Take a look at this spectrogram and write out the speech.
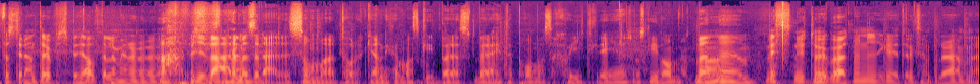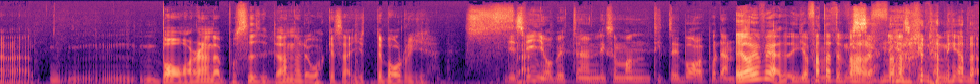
För studenter speciellt eller menar du Ah, i precis. världen? Nej, men sådär sommartorkan, liksom, man ska börja, börja hitta på massa skitgrejer att skriva om. Men Ja. eh, Västnytt har ju Mm. börjat med en ny grej till exempel det där med mm, baren där på sidan när det åker så här Göteborg. Det är svinjobbigt. Den, liksom, man tittar ju bara på den. Ja jag vet, jag fattar inte varför den är där.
